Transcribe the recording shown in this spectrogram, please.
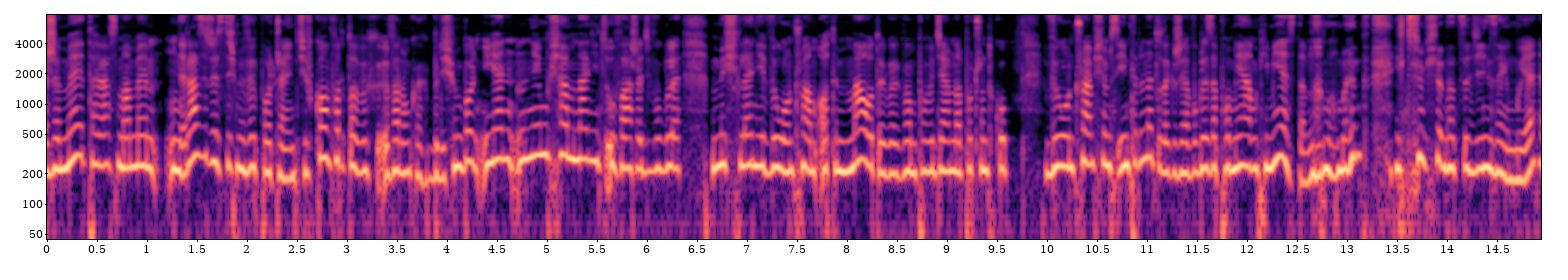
że my teraz mamy, raz, że jesteśmy wypoczęci, w komfortowych warunkach byliśmy, bo ja nie musiałam na nic uważać, w ogóle myślenie wyłączyłam o tym, mało tego, jak wam powiedziałam na początku, wyłączyłam się z internetu, także ja w ogóle zapomniałam, kim jestem na moment i czym się na co dzień zajmuję,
